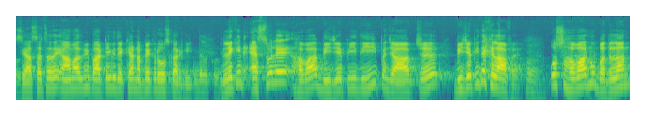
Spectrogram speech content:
ਸਿਆਸਤ 'ਚ ਆਮ ਆਦਮੀ ਪਾਰਟੀ ਵੀ ਦੇਖਿਆ 90 ਕਰੋਸ ਕਰ ਗਈ। ਲੇਕਿਨ ਇਸ ਵੇਲੇ ਹਵਾ ਬੀਜੇਪੀ ਦੀ ਪੰਜਾਬ 'ਚ ਬੀਜੇਪੀ ਦੇ ਖਿਲਾਫ ਹੈ। ਉਸ ਹਵਾ ਨੂੰ ਬਦਲਣ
